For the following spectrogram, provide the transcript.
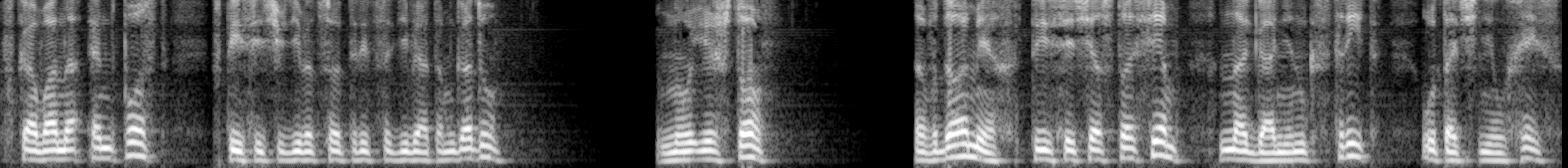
в Кавана Эндпост в 1939 году. Ну и что? В доме 1107 на Ганнинг-стрит, уточнил Хейс.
